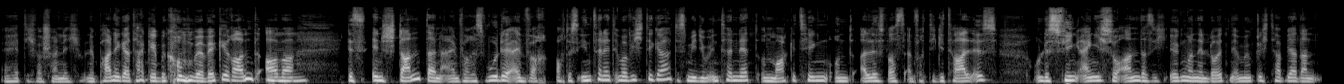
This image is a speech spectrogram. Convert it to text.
hätte ich wahrscheinlich eine Panikattacke bekommen, wäre weggerannt. Aber mhm. Das entstand dann einfach. Es wurde einfach auch das Internet immer wichtiger, das Medium Internet und Marketing und alles, was einfach digital ist. Und es fing eigentlich so an, dass ich irgendwann den Leuten ermöglicht habe, ja, dann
